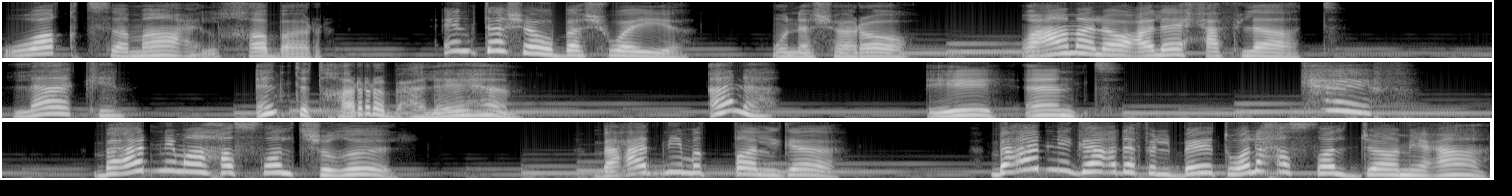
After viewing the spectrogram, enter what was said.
وقت سماع الخبر انتشوا بشوية ونشروه وعملوا عليه حفلات. لكن أنت تخرب عليهم. أنا؟ إيه أنت؟ كيف؟ بعدني ما حصلت شغل. بعدني متطلقة. بعدني قاعدة في البيت ولا حصلت جامعة.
